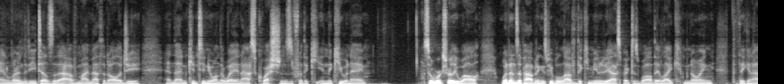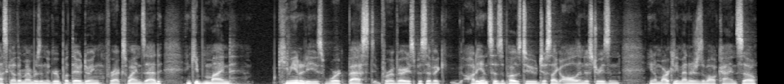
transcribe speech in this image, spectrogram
and learn the details of that, of my methodology, and then continue on their way and ask questions for the in the Q and A. So it works really well. What ends up happening is people love the community aspect as well. They like knowing that they can ask other members in the group what they're doing for X, Y, and Z. And keep in mind, communities work best for a very specific audience as opposed to just like all industries and you know marketing managers of all kinds. So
